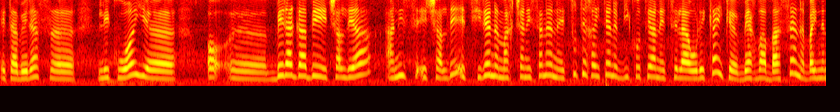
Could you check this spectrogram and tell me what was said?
Eta beraz, uh, leku hoi, O, e, beragabe etxaldea, aniz etxalde, ez ziren martxan izanen, ez dute gaiten bikotean etzela horrekaik, berba bazen, baina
